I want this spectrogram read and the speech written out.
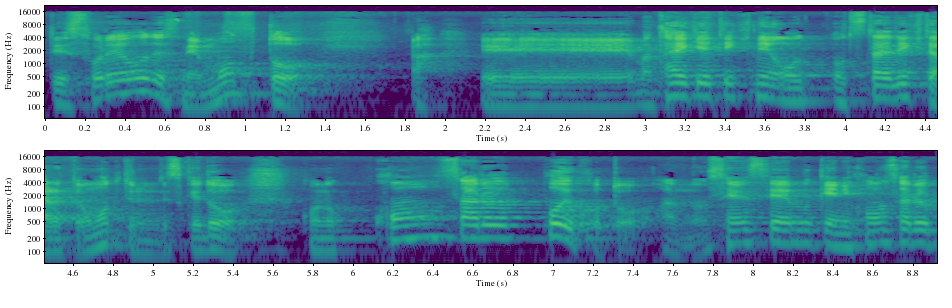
でそれをですねもっとあえーまあ、体系的におお伝えできたらと思ってるんですけどこのコンサルっぽいことあの先生向けにコンサル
